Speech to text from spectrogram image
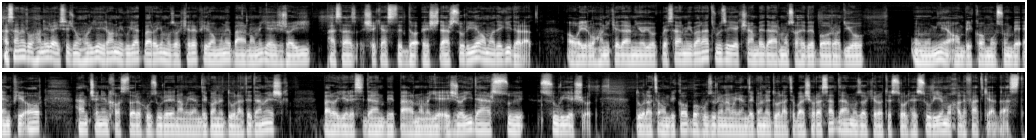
حسن روحانی رئیس جمهوری ایران می‌گوید برای مذاکره پیرامون برنامه اجرایی پس از شکست داعش در سوریه آمادگی دارد. آقای روحانی که در نیویورک به سر می‌برد روز یکشنبه در مصاحبه با رادیو عمومی آمریکا موسوم به NPR همچنین خواستار حضور نمایندگان دولت دمشق برای رسیدن به برنامه اجرایی در سوریه شد. دولت آمریکا با حضور نمایندگان دولت بشار اسد در مذاکرات صلح سوریه مخالفت کرده است.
